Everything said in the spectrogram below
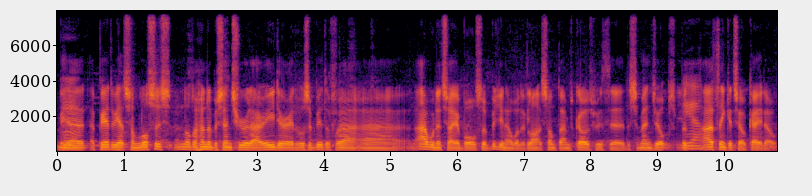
We had, appeared we had some losses. Not 100% sure there either. It was a bit of a, uh, I wouldn't say a balls up, but you know what it sometimes goes with uh, the cement jobs. But Yeah. I think it's okay though.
